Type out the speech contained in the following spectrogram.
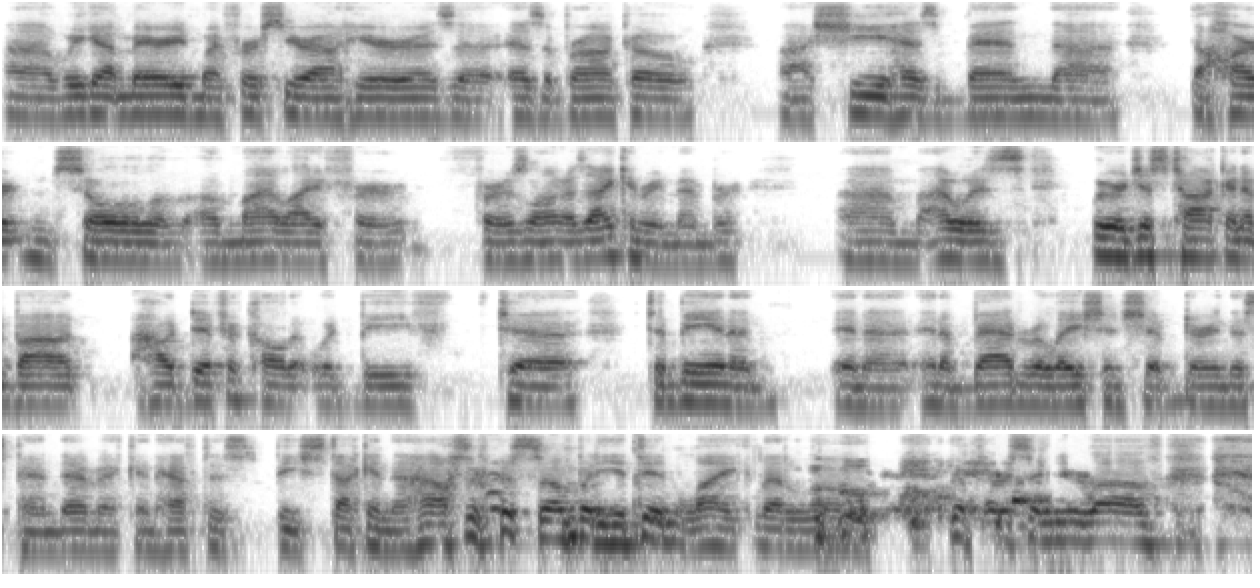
Uh, we got married my first year out here as a as a Bronco. Uh, she has been uh, the heart and soul of, of my life for for as long as I can remember. Um, I was we were just talking about how difficult it would be to to be in a in a in a bad relationship during this pandemic and have to be stuck in the house with somebody you didn't like, let alone the person you love.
